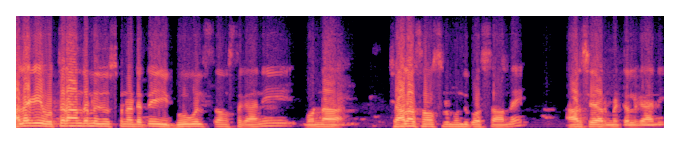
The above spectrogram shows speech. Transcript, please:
అలాగే ఉత్తరాంధ్రలో చూసుకున్నట్టయితే ఈ గూగుల్ సంస్థ కానీ మొన్న చాలా సంస్థలు ముందుకు వస్తూ ఉన్నాయి. ఆర్సీఆర్ మెటల్ కానీ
